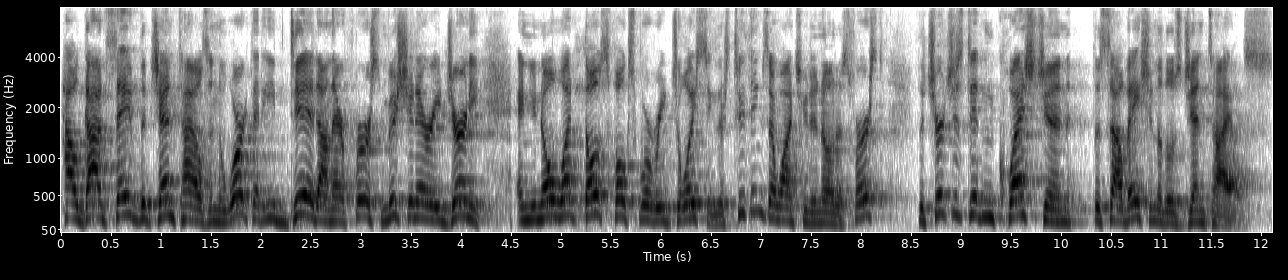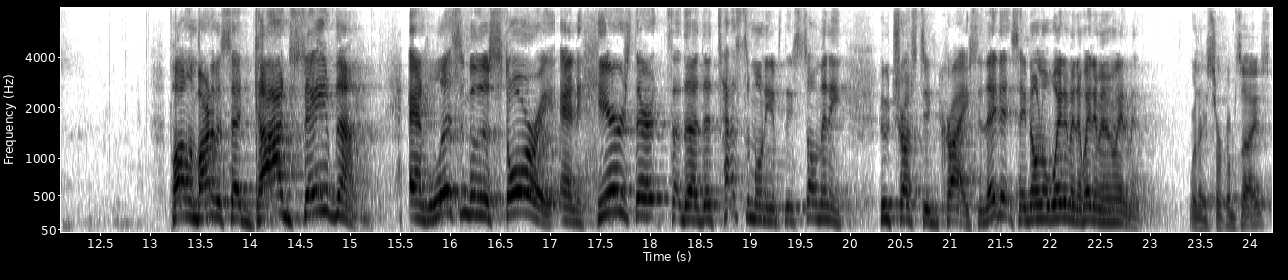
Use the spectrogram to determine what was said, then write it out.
how God saved the Gentiles and the work that He did on their first missionary journey. And you know what? Those folks were rejoicing. There's two things I want you to notice. First, the churches didn't question the salvation of those Gentiles. Paul and Barnabas said, God saved them and listen to the story. And here's their, the, the testimony of these so many who trusted Christ. And they didn't say, no, no, wait a minute, wait a minute, wait a minute. Were they circumcised?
